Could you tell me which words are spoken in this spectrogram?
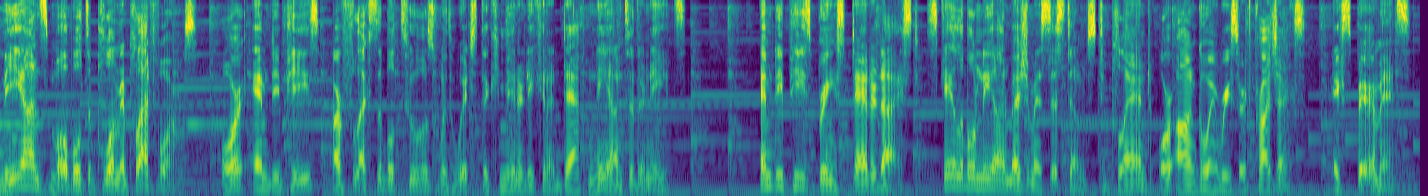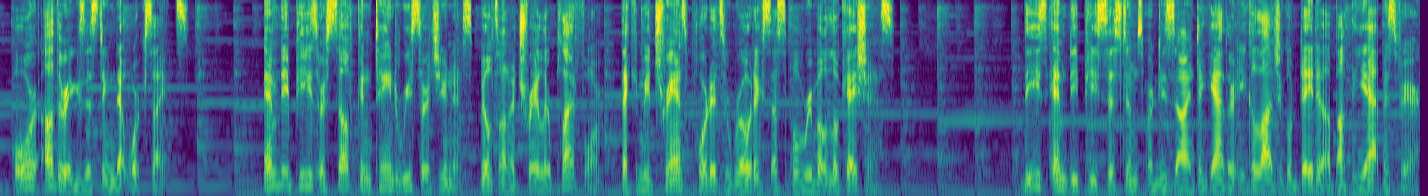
NEON's mobile deployment platforms, or MDPs, are flexible tools with which the community can adapt NEON to their needs. MDPs bring standardized, scalable NEON measurement systems to planned or ongoing research projects, experiments, or other existing network sites. MDPs are self-contained research units built on a trailer platform that can be transported to road-accessible remote locations. These MDP systems are designed to gather ecological data about the atmosphere,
